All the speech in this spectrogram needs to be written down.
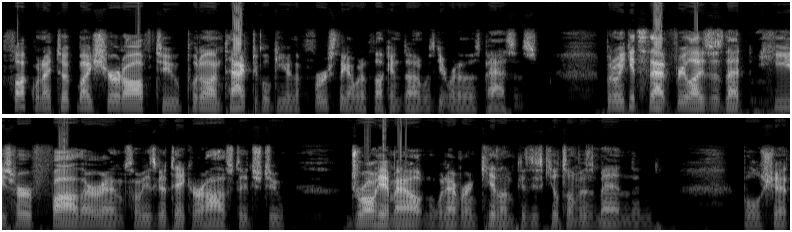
fuck, when I took my shirt off to put on tactical gear, the first thing I would have fucking done was get rid of those passes. But when he gets that, realizes that he's her father, and so he's going to take her hostage to draw him out and whatever and kill him because he's killed some of his men and bullshit.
